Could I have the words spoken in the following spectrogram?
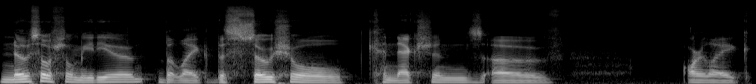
no social media, but like the social connections of our like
